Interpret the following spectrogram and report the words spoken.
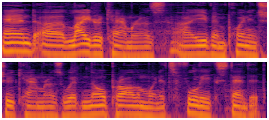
and uh, lighter cameras, uh, even point and shoot cameras with no problem when it's fully extended.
